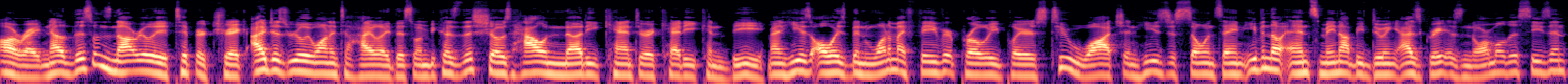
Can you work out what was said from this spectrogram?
Alright, now this one's not really a tip or trick. I just really wanted to highlight this one because this shows how nutty Kantoraketti can be. Man, he has always been one of my favorite Pro League players to watch and he's just so insane. Even though ENCE may not be doing as great as normal this season,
